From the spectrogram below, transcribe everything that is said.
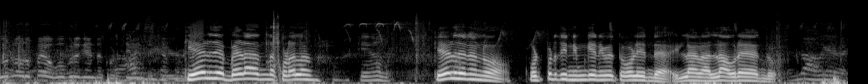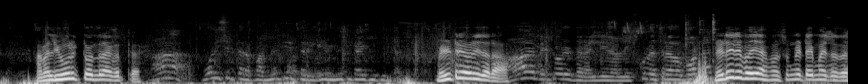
ನೂರು ರೂಪಾಯಿ ಒಬ್ಬೊಬ್ರಿಗೆ ಅಂತ ಕೊಡ್ತೀನಿ ಅಂತ ಕೇಳಿ ಕೇಳಿದೆ ಬೇಡ ಅಂತ ಕೊಡಲ್ಲ. ಕೇಳಿದೆ. ನಾನು ಕೊಟ್ಬಿಡ್ತೀನಿ ನಿಮಗೆ ನೀವೇ ತೊಗೊಳ್ಳಿ ಅಂದೆ. ಇಲ್ಲ ಅಲ್ಲ ಅಲ್ಲ ಅವರೇ ಅಂದು ಆಮೇಲೆ ಇವ್ರಿಗೆ ತೊಂದರೆ ಆಗುತ್ತೆ. ಮಿಲಿಟರಿ ಅವ್ರು ಇದ್ದಾರಾ. ನಡೀರಿ ಭಯ್ಯ ಸುಮ್ಮನೆ ಟೈಮ್ ಆಯ್ತದೆ.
